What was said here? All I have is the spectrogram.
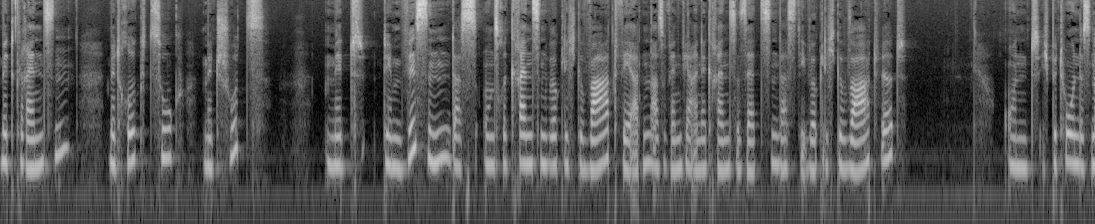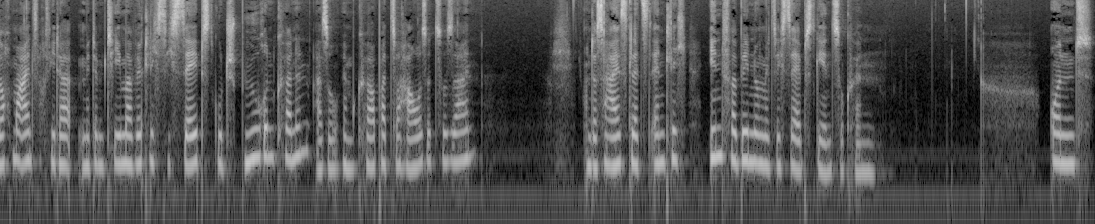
mit Grenzen, mit Rückzug, mit Schutz, mit dem Wissen, dass unsere Grenzen wirklich gewahrt werden, also wenn wir eine Grenze setzen, dass die wirklich gewahrt wird. Und ich betone das nochmal einfach wieder mit dem Thema wirklich sich selbst gut spüren können, also im Körper zu Hause zu sein. Und das heißt letztendlich in Verbindung mit sich selbst gehen zu können. Und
